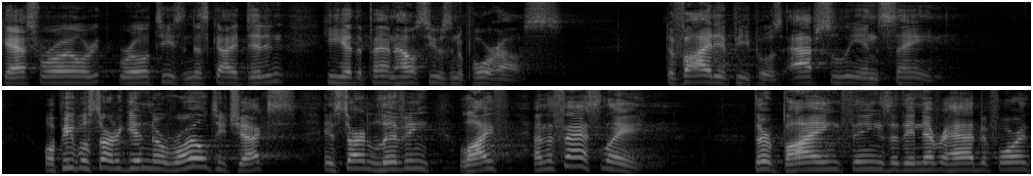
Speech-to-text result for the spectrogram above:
gas royal, royalties, and this guy didn't. He had the penthouse, he was in the poorhouse. Divided people. It was absolutely insane. Well, people started getting their royalty checks and start living life on the fast lane. They're buying things that they never had before.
